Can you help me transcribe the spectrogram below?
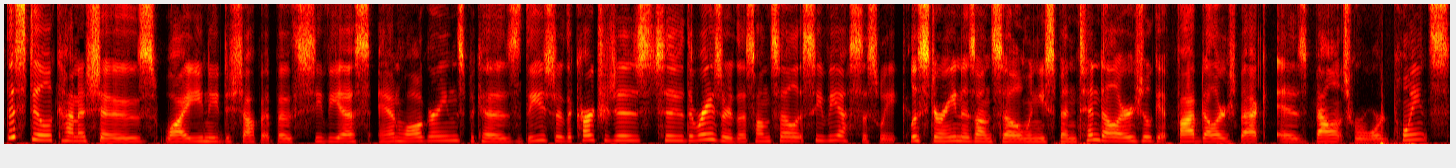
This deal kind of shows why you need to shop at both CVS and Walgreens because these are the cartridges to the razor that's on sale at CVS this week. Listerine is on sale. When you spend $10, you'll get $5 back as balance reward points.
